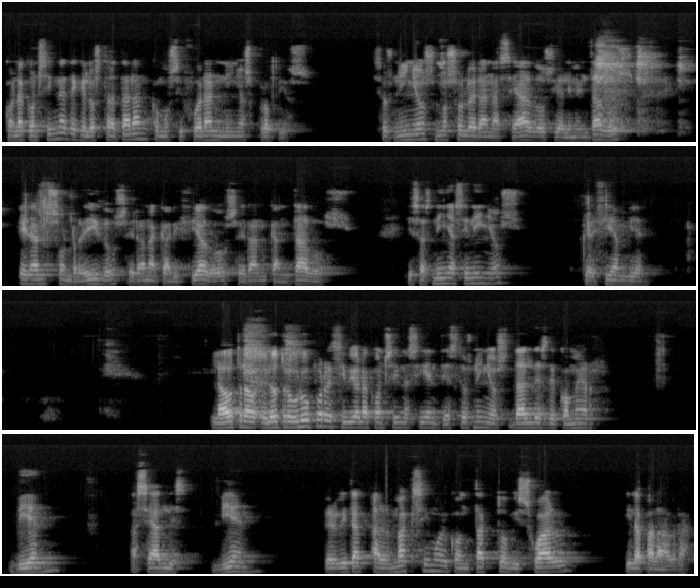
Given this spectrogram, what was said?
con la consigna de que los trataran como si fueran niños propios. Esos niños no solo eran aseados y alimentados, eran sonreídos, eran acariciados, eran cantados. Y esas niñas y niños crecían bien. El otro grupo recibió la consigna siguiente, estos niños dadles de comer bien, aseadles bien, pero evitad al máximo el contacto visual y la palabra.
